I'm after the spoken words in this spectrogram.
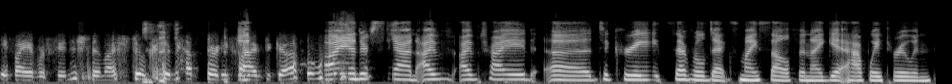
If I ever finish them, I've still got about 35 to go. I understand. I've I've tried uh, to create several decks myself, and I get halfway through and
